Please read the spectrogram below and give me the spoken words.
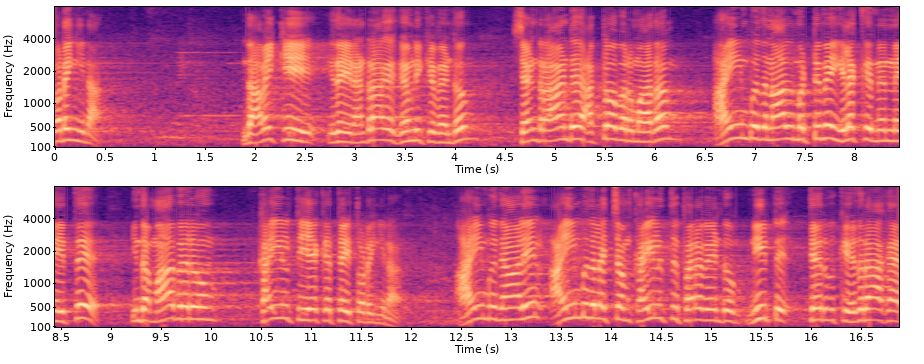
தொடங்கினார். இந்த அவைக்கு இதை நன்றாக கவனிக்க வேண்டும். சென்ற ஆண்டு அக்டோபர் மாதம் ஐம்பது நாள் மட்டுமே இலக்கு நிர்ணயித்து இந்த மாபெரும் கையெழுத்து இயக்கத்தை தொடங்கினார். ஐம்பது நாளில் ஐம்பது லட்சம் கையெழுத்து பெற வேண்டும் நீட்டு தேர்வுக்கு எதிராக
